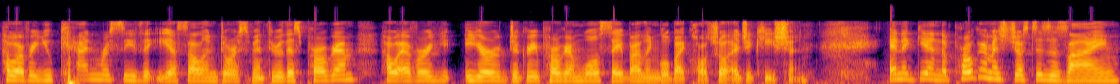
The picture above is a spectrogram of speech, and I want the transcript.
However, you can receive the ESL endorsement through this program. However, your degree program will say bilingual bicultural education. And again, the program is just designed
